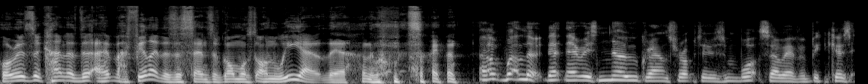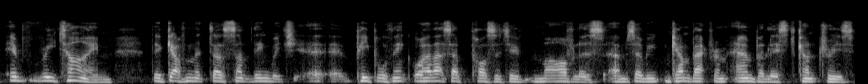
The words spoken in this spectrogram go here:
Or is it kind of, I feel like there's a sense of almost ennui out there at the moment, Simon. Uh, well, look, there is no grounds for optimism whatsoever because every time the government does something which uh, uh, people think, well, that's a positive, marvelous. Um, so we can come back from amber list countries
